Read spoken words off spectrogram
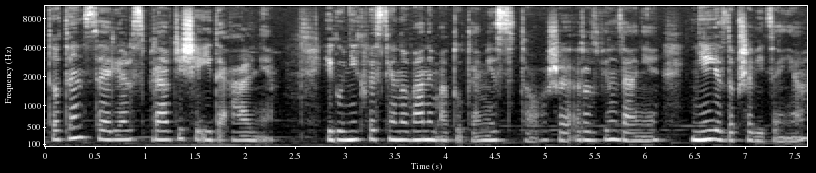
to ten serial sprawdzi się idealnie. Jego niekwestionowanym atutem jest to, że rozwiązanie nie jest do przewidzenia,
